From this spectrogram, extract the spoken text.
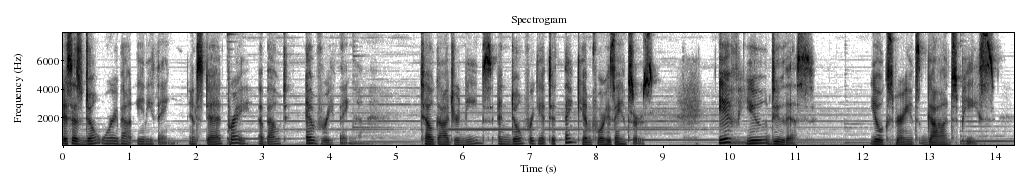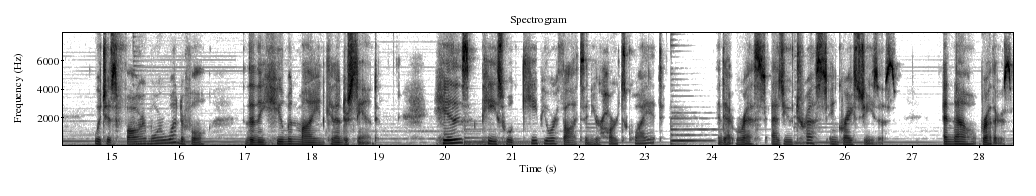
It says, Don't worry about anything. Instead, pray about everything. Tell God your needs and don't forget to thank Him for His answers. If you do this, you'll experience God's peace, which is far more wonderful than the human mind can understand. His peace will keep your thoughts and your hearts quiet and at rest as you trust in Christ Jesus. And now, brothers,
